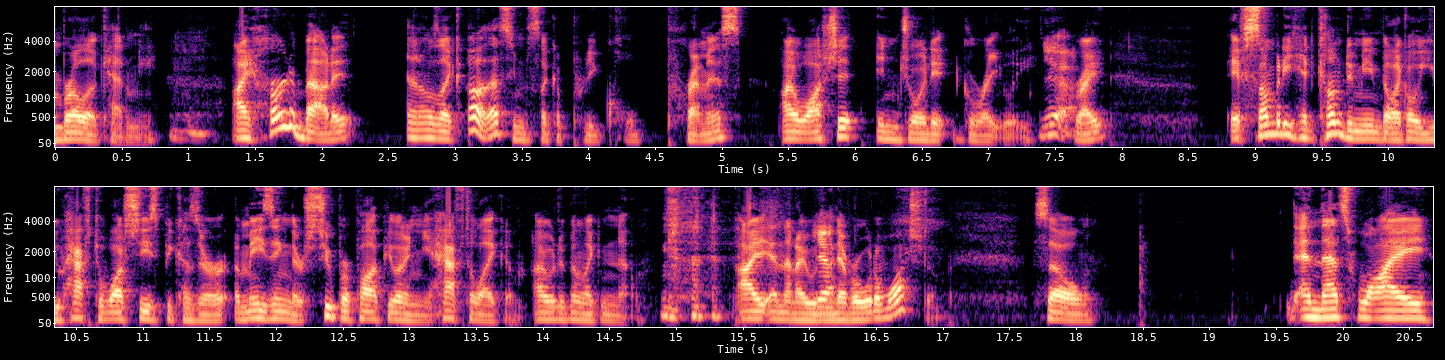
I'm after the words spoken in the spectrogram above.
Umbrella Academy. Mm-hmm. I heard about it and I was like, "Oh, that seems like a pretty cool premise." I watched it, enjoyed it greatly. Yeah. Right? if somebody had come to me and be like, "Oh, you have to watch these because they're amazing, they're super popular, and you have to like them," I would have been like, "No," I and then I would Yeah. never would have watched them. So, and that's why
